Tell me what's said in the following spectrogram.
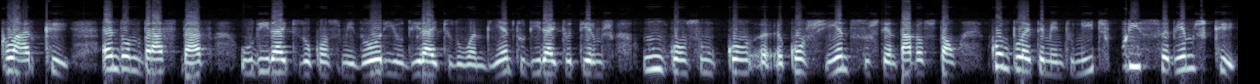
Claro que andam de braço dado o direito do consumidor e o direito do ambiente, o direito a termos um consumo eh, consciente, sustentável, estão completamente unidos, por isso sabemos que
